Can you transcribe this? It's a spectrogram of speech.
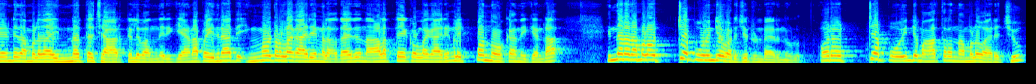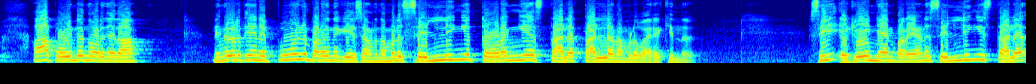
വേണ്ടി നമ്മൾ ഇതാ ഇന്നത്തെ ചാർട്ടിൽ വന്നിരിക്കുകയാണ്. അപ്പോൾ ഇതിനകത്ത് ഇങ്ങോട്ടുള്ള കാര്യങ്ങൾ അതായത് നാളത്തേക്കുള്ള കാര്യങ്ങൾ ഇപ്പം നോക്കാൻ നിൽക്കേണ്ട. ഇന്നലെ നമ്മൾ ഒറ്റ പോയിന്റ് വരച്ചിട്ടുണ്ടായിരുന്നുള്ളൂ. ഒരൊറ്റ പോയിന്റ് മാത്രം നമ്മൾ വരച്ചു. ആ പോയിന്റ് എന്ന് പറഞ്ഞതാ നിങ്ങളുടെ അടുത്ത് ഞാൻ എപ്പോഴും പറയുന്ന കേസാണ് നമ്മൾ സെല്ലിങ് തുടങ്ങിയ സ്ഥലത്തല്ല നമ്മൾ വരയ്ക്കുന്നത്. സി എഗെയിൻ ഞാൻ പറയാണ് സെല്ലിങ് സ്ഥല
